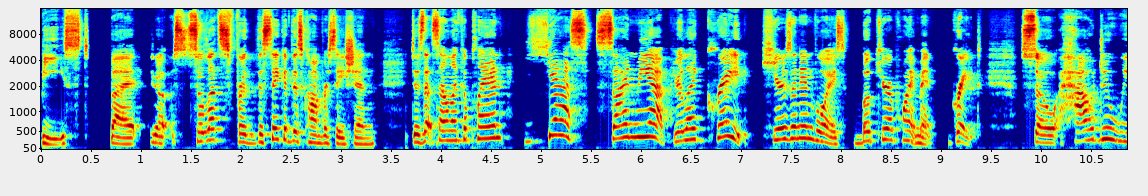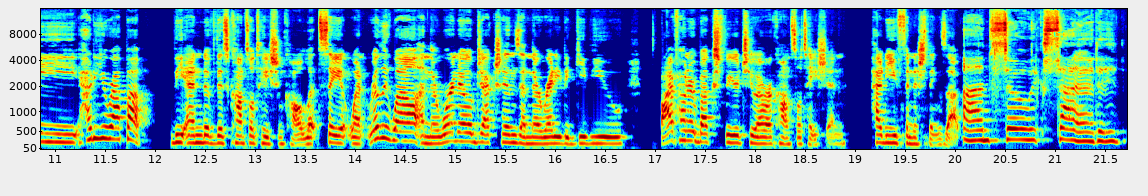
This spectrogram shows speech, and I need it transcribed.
beast. But you know, so let's, for the sake of this conversation, does that sound like a plan? Yes, sign me up. You're like, great. Here's an invoice. Book your appointment. Great. So how do we? How do you wrap up the end of this consultation call? Let's say it went really well and there were no objections, and they're ready to give you 500 bucks for your two hour consultation. How do you finish things up? I'm so excited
